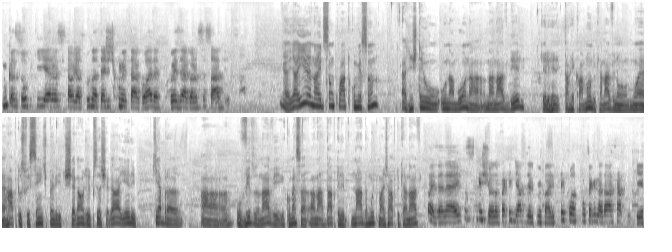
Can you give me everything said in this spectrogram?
nunca soube que era esse tal de Atuna até a gente comentar agora. Pois é, agora você sabe. É, e aí, na edição 4 começando, a gente tem o, o Namor na, na nave dele, que ele tá reclamando que a nave não, não é rápido o suficiente pra ele chegar onde ele precisa chegar, e ele quebra a- o vidro da nave e começa a nadar, porque ele nada muito mais rápido que a nave. Pois é, né? Aí você se questiona, pra que diabos ele vive marinho se ele consegue nadar mais rápido que ele?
